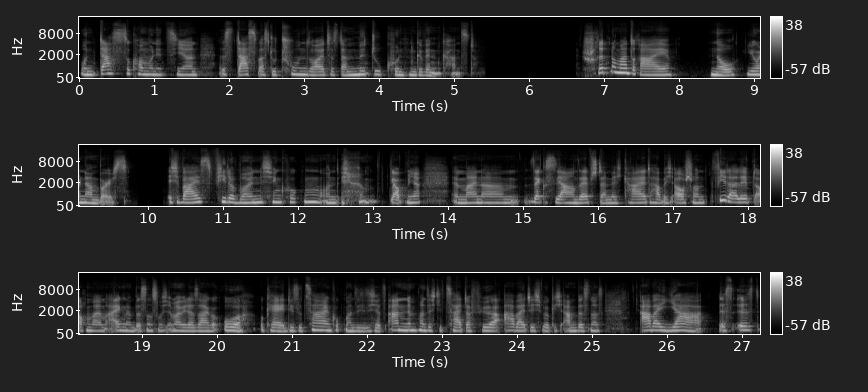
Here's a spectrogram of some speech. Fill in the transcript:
Und das zu kommunizieren, ist das, was du tun solltest, damit du Kunden gewinnen kannst. Schritt Nummer drei, know your numbers. Ich weiß, viele wollen nicht hingucken und glaub mir, in meiner sechs Jahren Selbstständigkeit habe ich auch schon viel erlebt, auch in meinem eigenen Business, wo ich immer wieder sage, oh, okay, diese Zahlen, guckt man sie sich jetzt an, nimmt man sich die Zeit dafür, arbeite ich wirklich am Business. Aber ja, es ist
